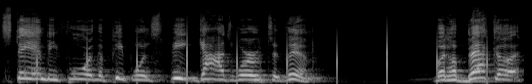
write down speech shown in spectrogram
stand before the people and speak God's word to them. But Habakkuk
